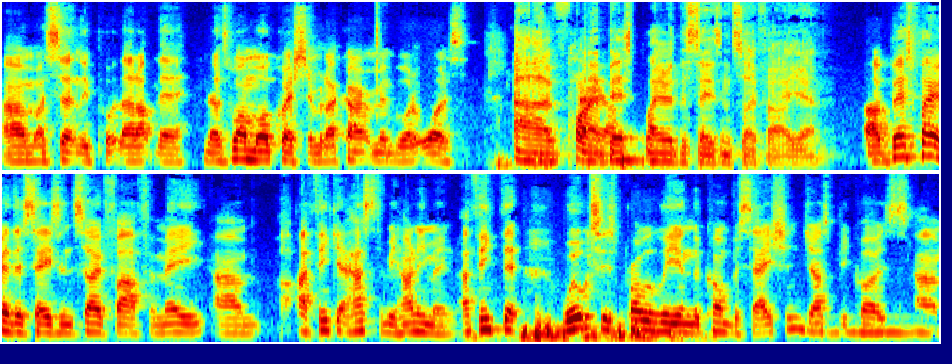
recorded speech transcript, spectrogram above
Um, I certainly put that up there. There's one more question, but I can't remember what it was. Uh, player. best player of the season so far, yeah. Uh, best player of the season so far for me, um, I think it has to be Honeyman. I think that Wilks is probably in the conversation just because um,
